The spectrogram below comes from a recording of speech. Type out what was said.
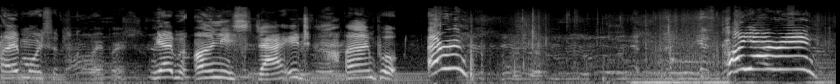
I have more subscribers. Yeah, but only started. And I put Aaron. Hi, Aaron.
